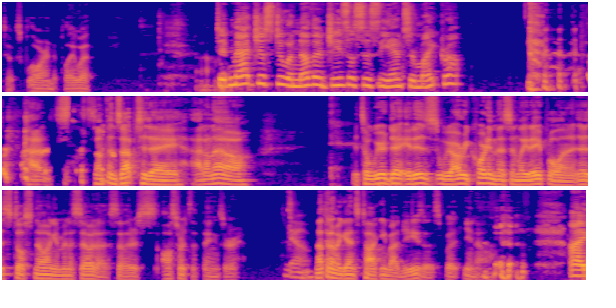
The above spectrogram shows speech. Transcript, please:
to explore and to play with. Um, did matt just do another jesus is the answer mic drop uh, something's up today. I don't know. It's a weird day. It is. We are recording this in late April, and it is still snowing in Minnesota. So there's all sorts of things. Or yeah, not that I'm against talking about Jesus, but you know, I,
